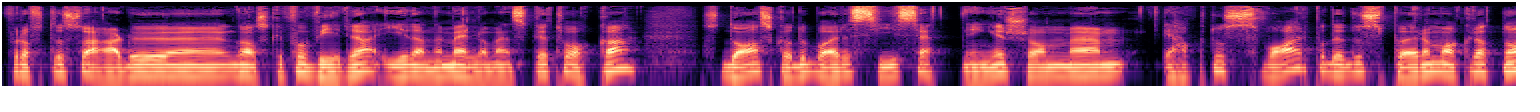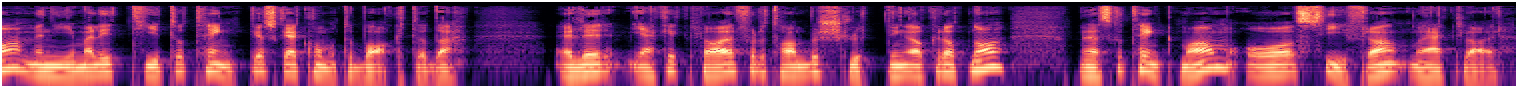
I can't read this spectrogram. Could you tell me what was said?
For ofte så er du ganske forvirra i denne mellommenneskelige tåka, så da skal du bare si setninger som jeg har ikke noe svar på det du spør om akkurat nå, men gi meg litt tid til å tenke, skal jeg komme tilbake til det. Eller jeg er ikke klar for å ta en beslutning akkurat nå, men jeg skal tenke meg om og si fra når jeg er klar.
